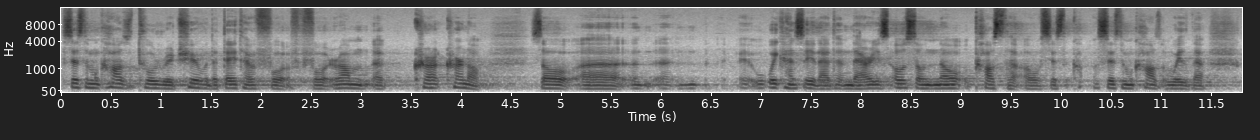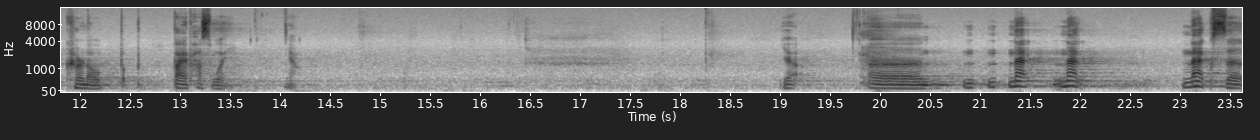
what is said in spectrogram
system calls to retrieve the data for, for from the kernel. So uh, we can see that there is also no cost of system calls with the kernel bypass way. Yeah. Uh, ne ne next, uh,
